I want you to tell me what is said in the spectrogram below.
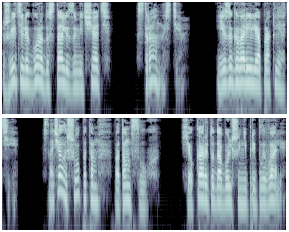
Жители города стали замечать странности и заговорили о проклятии. Сначала шепотом, потом вслух. Хёкары туда больше не приплывали,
